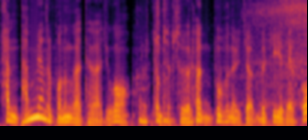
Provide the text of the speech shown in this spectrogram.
한 단면을 보는 것 같아가지고 그렇죠. 좀 씁쓸한 부분을 좀 느끼게 됐고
